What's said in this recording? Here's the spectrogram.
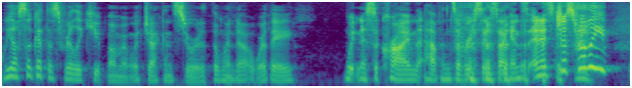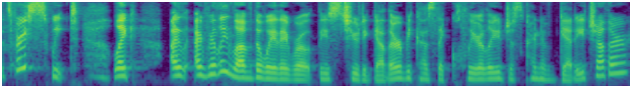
We also get this really cute moment with Jack and Stuart at the window where they witness a crime that happens every six seconds. And it's just really, it's very sweet. Like, I, I really love the way they wrote these two together because they clearly just kind of get each other.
